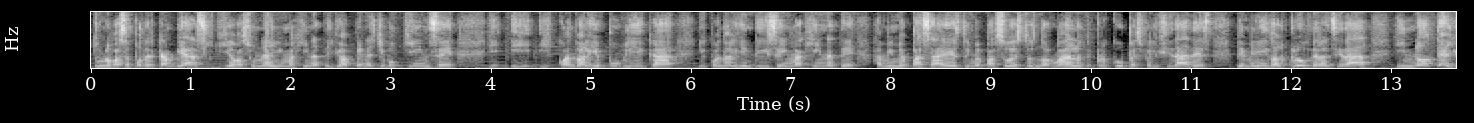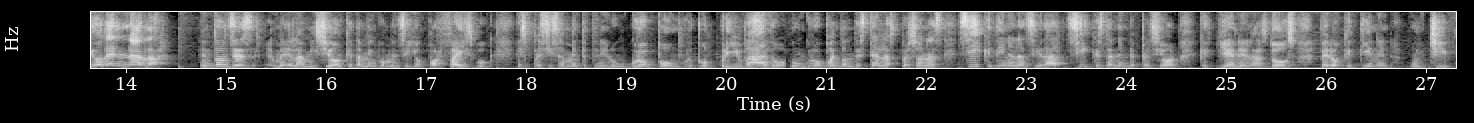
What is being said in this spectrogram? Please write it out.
tú no vas a poder cambiar, si llevas un año, imagínate, yo apenas llevo 15 y, y cuando alguien publica y cuando alguien dice, imagínate, a mí me pasa esto y me pasó esto, es normal, no te preocupes, felicidades, bienvenido al club de la ansiedad y no te ayuda en nada. Entonces, la misión que también comencé yo por Facebook es precisamente tener un grupo, un grupo privado, un grupo en donde estén las personas, sí que tienen ansiedad, sí que están en depresión, que tienen las dos, pero que tienen un chip,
